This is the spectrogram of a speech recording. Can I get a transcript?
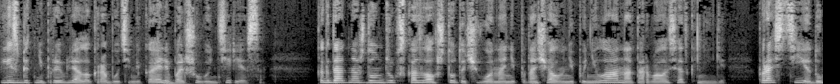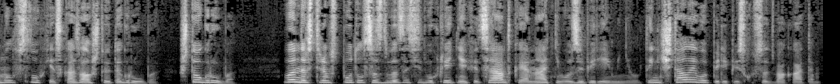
Лизбет не проявляла к работе Микаэля большого интереса. Когда однажды он вдруг сказал что-то, чего она не поначалу не поняла, она оторвалась от книги. «Прости, я думал вслух, я сказал, что это грубо». «Что грубо?» Вендерстрем спутался с 22-летней официанткой, и она от него забеременела. Ты не читала его переписку с адвокатом?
